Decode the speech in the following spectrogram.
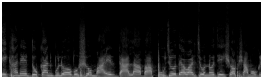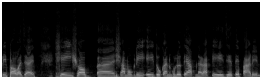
এখানের দোকানগুলো অবশ্য মায়ের ডালা বা পুজো দেওয়ার জন্য যেই সব সামগ্রী পাওয়া যায়, সেই সব সামগ্রী এই দোকানগুলোতে আপনারা পেয়ে যেতে পারেন।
